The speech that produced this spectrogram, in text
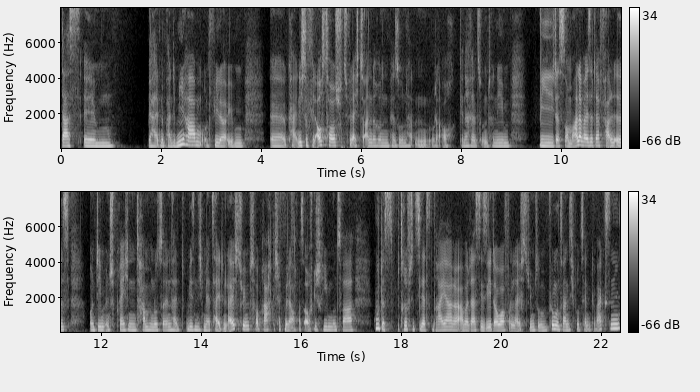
dass ähm, wir halt eine Pandemie haben und viele eben äh, nicht so viel Austausch vielleicht zu anderen Personen hatten oder auch generell zu Unternehmen, wie das normalerweise der Fall ist. Und dementsprechend haben Nutzerinnen halt wesentlich mehr Zeit in Livestreams verbracht. Ich habe mir da auch was aufgeschrieben und zwar, gut, das betrifft jetzt die letzten drei Jahre, aber da ist die Sehdauer von Livestreams um 25 Prozent gewachsen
